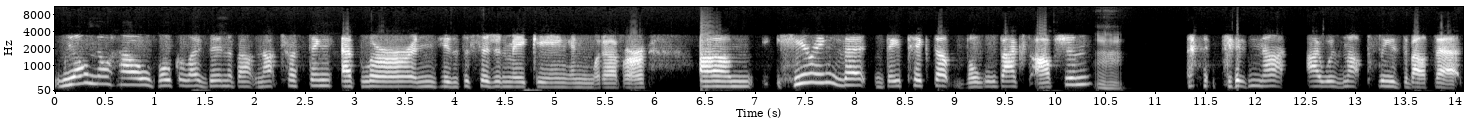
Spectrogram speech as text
we all know how vocal I've been about not trusting Eppler and his decision making and whatever. Um, hearing that they picked up Vogelbach's option Mm-hmm. did not. I was not pleased about that.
